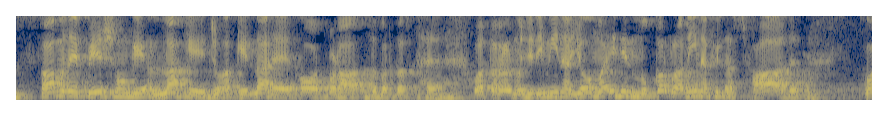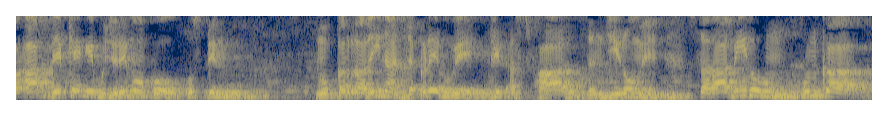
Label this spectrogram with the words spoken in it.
سامنے پیش ہوں گے اللہ کے جو اکیلا ہے اور بڑا زبردست ہے۔ وہ ترل مجرمین یوم مقررین فی اسفاد اور آپ دیکھیں گے مجرموں کو اس دن مقررینہ جکڑے ہوئے فی اسفاد زنجیروں میں۔ سرابیرہم ان کا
